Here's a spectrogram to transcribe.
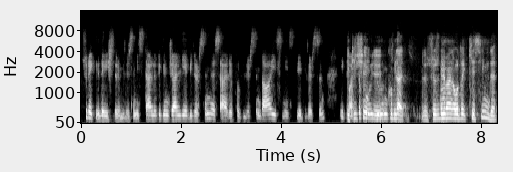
sürekli değiştirebilirsin. İsterleri güncelleyebilirsin vesaire yapabilirsin. Daha iyisini isteyebilirsin. İlk Peki şey koyduğun Kubilay kes... sözünü hemen orada keseyim de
